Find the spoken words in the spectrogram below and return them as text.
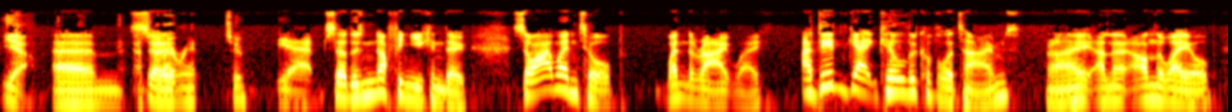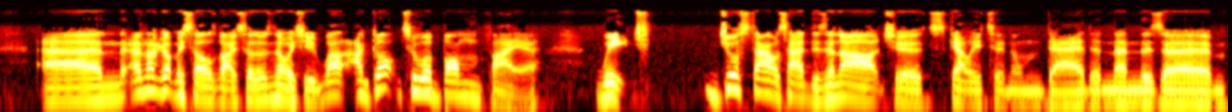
Yeah. Um, so I ran into. yeah, so there's nothing you can do. So I went up, went the right way. I did get killed a couple of times, right, and uh, on the way up, and and I got myself back, so there was no issue. Well, I got to a bonfire, which just outside there's an archer skeleton undead, and then there's um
